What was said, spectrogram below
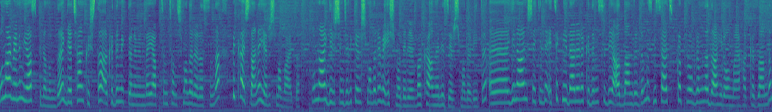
Bunlar benim yaz planımdı. Geçen kışta akademik dönemimde yaptığım çalışmalar arasında birkaç tane yarışma vardı. Bunlar girişimcilik yarışmaları ve iş modeli, vaka analiz yarışmalarıydı. Ee, yine aynı şekilde Etik Liderler Akademisi diye adlandırdığımız bir sertifika programına dahil olmaya hak kazandım.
